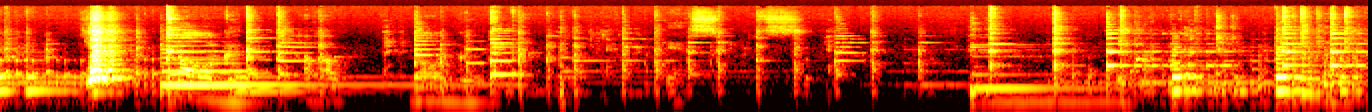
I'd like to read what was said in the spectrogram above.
Dog. How about dog? Yes. yes.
